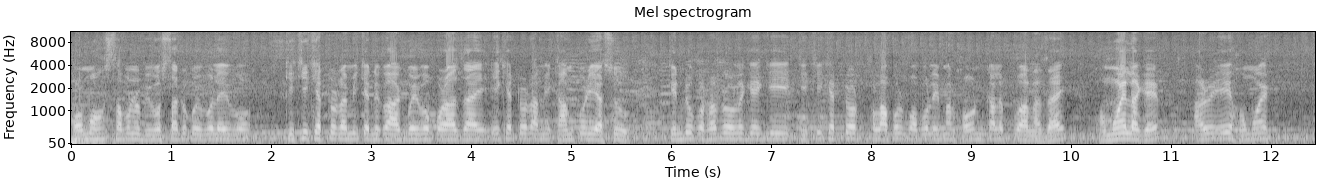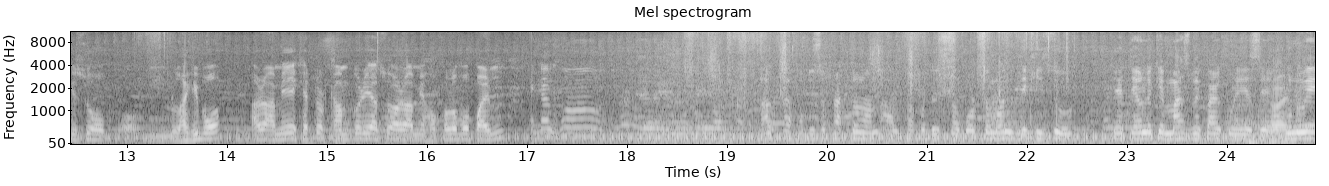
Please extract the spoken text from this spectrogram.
কৰ্মসংস্থাপনৰ ব্যৱস্থাটো কৰিব লাগিব। কৃষি ক্ষেত্ৰত আমি কেনেকৈ আগবাঢ়িব পৰা যায় এই ক্ষেত্ৰত আমি কাম কৰি আছোঁ। কিন্তু কথাটো হ'লে কি কৃষি ক্ষেত্ৰত ফলাফল পাবলৈ ইমান সোনকালে পোৱা নাযায় সময় লাগে। আৰু এই সময় কিছু লাগিব। আৰু আমি এই ক্ষেত্ৰত কাম কৰি আছোঁ আৰু আমি সফল হ'ব পাৰিম। একাংশ আলফা সদস্য প্ৰাক্তন আলফা সদস্য বৰ্তমান দেখিছোঁ যে তেওঁলোকে মাছ বেপাৰ কৰি আছে। কোনোৱে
